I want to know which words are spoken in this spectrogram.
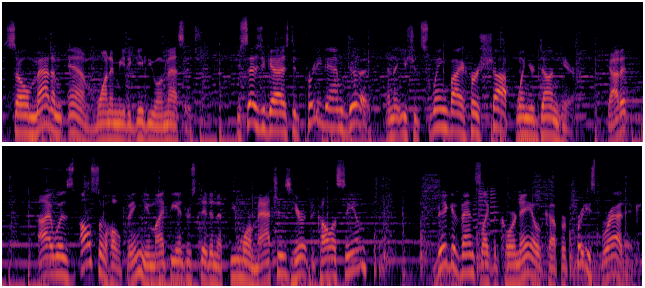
So, Madam M wanted me to give you a message. She says you guys did pretty damn good, and that you should swing by her shop when you're done here. Got it? I was also hoping you might be interested in a few more matches here at the Coliseum. Big events like the Corneo Cup are pretty sporadic,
